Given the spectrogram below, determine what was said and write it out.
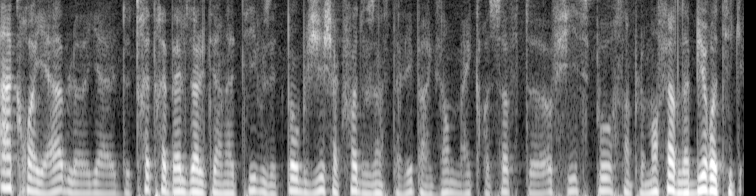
incroyable. Il y a de très très belles alternatives. Vous n'êtes pas obligé chaque fois de vous installer par exemple Microsoft Office pour simplement faire de la bureautique.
